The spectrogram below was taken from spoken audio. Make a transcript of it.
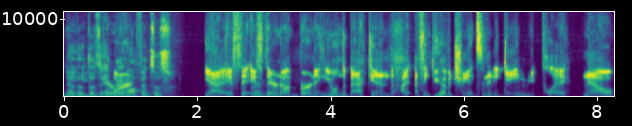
Yeah, those, air raid offenses. yeah, if they if Right. they're not burning you on the back end, I, I think you have a chance in any game you play. Now,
